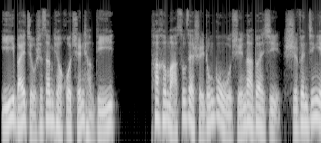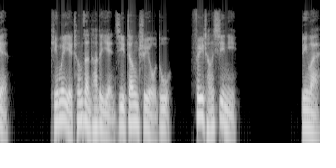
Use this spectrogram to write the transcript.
以一百九十三票获全场第一。他和马苏在水中共舞寻那段戏十分惊艳。评委也称赞他的演技张弛有度，非常细腻。另外，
